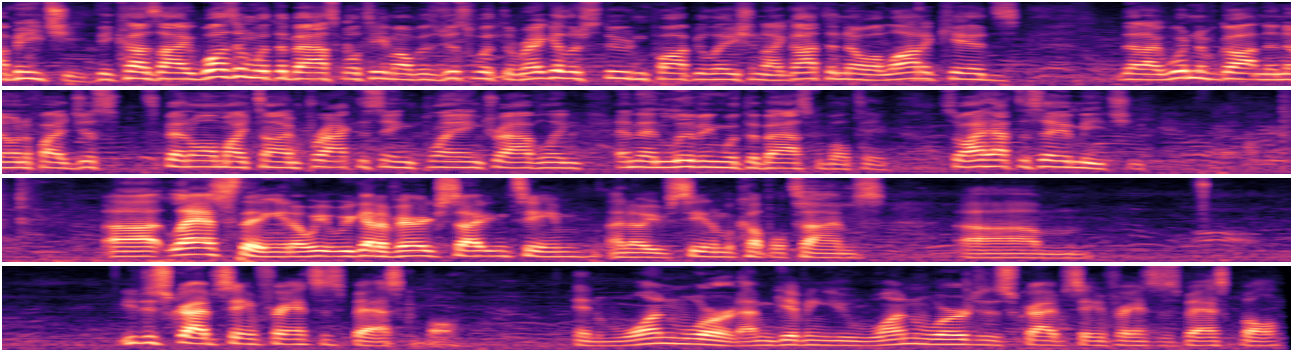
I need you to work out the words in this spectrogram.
Amici because I wasn't with the basketball team. I was just with the regular student population. I got to know a lot of kids that I wouldn't have gotten to know if I just spent all my time practicing, playing, traveling, and then living with the basketball team. So I have to say Amici. Uh, last thing, you know, we, we got a very exciting team. I know you've seen them a couple times. Um, you described St. Francis basketball in one word. I'm giving you one word to describe St. Francis basketball.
